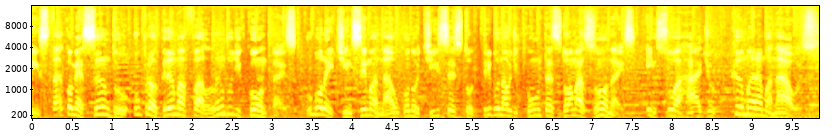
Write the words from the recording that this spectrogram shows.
Está começando o programa Falando de Contas, o boletim semanal com notícias do Tribunal de Contas do Amazonas, em sua rádio Câmara Manaus.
